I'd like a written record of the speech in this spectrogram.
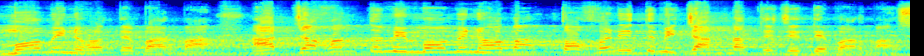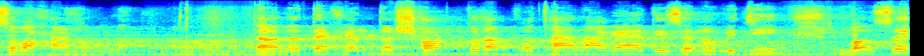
মমিন হতে পারবা। আর যখন তুমি মমিন হবা, তখনই তুমি জান্নাতে যেতে পারবা। সুবহানাল্লাহ। তাহলে দেখেন তো শর্তটা কোথায় লাগাই দিছে নবীজি? বলছে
